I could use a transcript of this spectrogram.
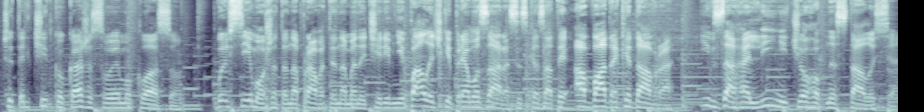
Вчитель чітко каже своєму класу: Ви всі можете направити на мене чарівні палички прямо зараз і сказати Авада Кедавра, і взагалі нічого б не сталося.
